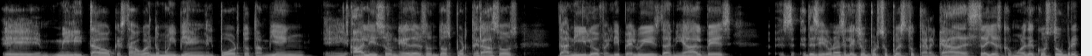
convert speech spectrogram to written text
eh, Militao, que está jugando muy bien en el Porto también, eh, Allison, Ederson, dos porterazos, Danilo, Felipe Luis, Dani Alves, es, decir, una selección por supuesto cargada de estrellas como es de costumbre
